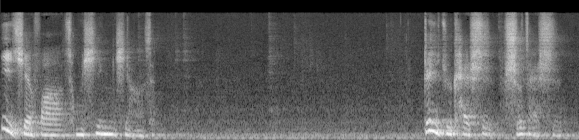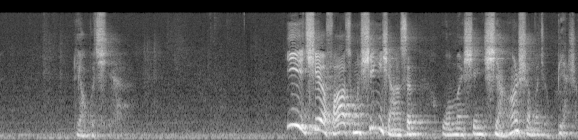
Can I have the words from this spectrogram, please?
一切法从心想生。这一句开示实在是了不起啊！一切法从心想生，我们心想什么就变什么。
